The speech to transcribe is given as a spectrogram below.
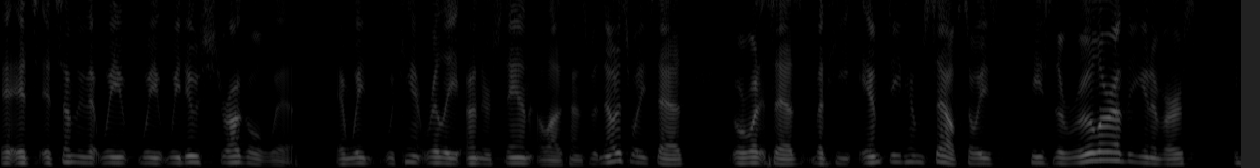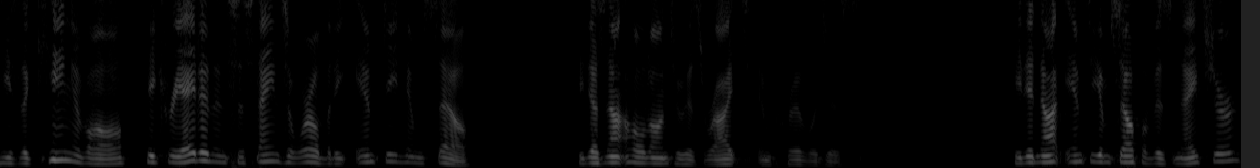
It's, it's something that we, we, we do struggle with, and we, we can't really understand a lot of times. But notice what he says, or what it says, but he emptied himself. So he's, he's the ruler of the universe, he's the king of all. He created and sustains the world, but he emptied himself. He does not hold on to his rights and privileges. He did not empty himself of his nature.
